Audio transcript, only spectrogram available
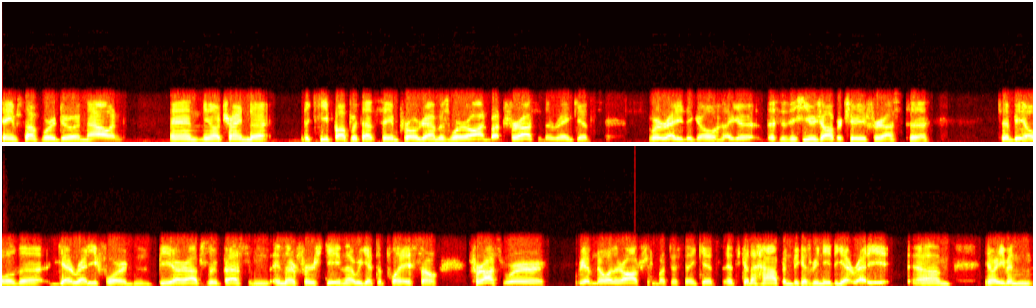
same stuff we're doing now and and you know, trying to to keep up with that same program as we're on. But for us at the rink it's we're ready to go. Like uh, this is a huge opportunity for us to to be able to get ready for it and be our absolute best in, in their first game that we get to play. So for us we're we have no other option but to think it's it's going to happen because we need to get ready. Um, you know, even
